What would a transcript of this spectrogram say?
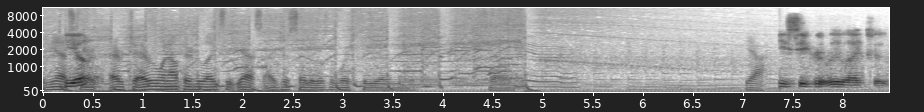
And yes, Yeah. ev- er, ev- er, to everyone out there who likes it, yes, I just said it was the worst video ever made. So, yeah, He secretly likes it.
